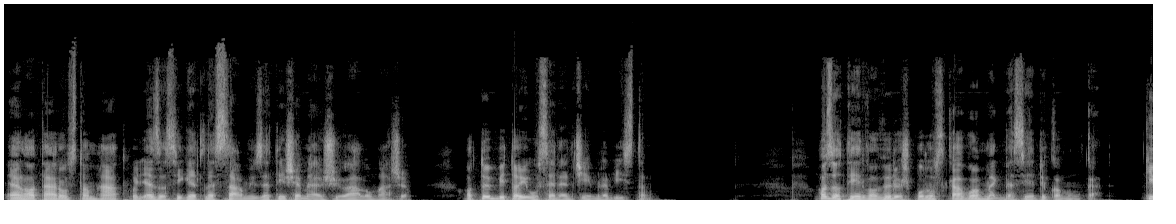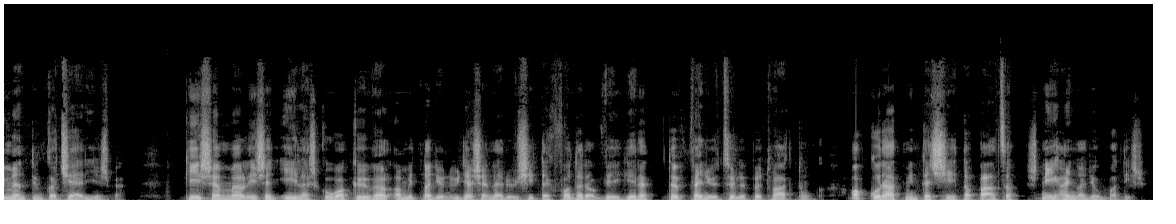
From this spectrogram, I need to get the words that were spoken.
Elhatároztam hát, hogy ez a sziget lesz számüzetésem első állomása. A többit a jó szerencsémre bíztam. Hazatérve a vörös poroszkával megbeszéltük a munkát. Kimentünk a cserjésbe. Késemmel és egy éles kovakővel, amit nagyon ügyesen erősítek fadarab végére, több fenyőcölöpöt vágtunk, akkorát, mint egy sétapálca, s néhány nagyobbat is.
